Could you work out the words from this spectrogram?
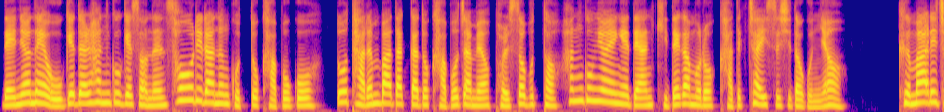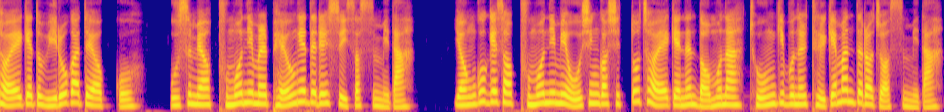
내년에 오게 될 한국에서는 서울이라는 곳도 가보고 또 다른 바닷가도 가보자며 벌써부터 한국 여행에 대한 기대감으로 가득 차 있으시더군요. 그 말이 저에게도 위로가 되었고 웃으며 부모님을 배웅해 드릴 수 있었습니다. 영국에서 부모님이 오신 것이 또 저에게는 너무나 좋은 기분을 들게 만들어 주었습니다.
